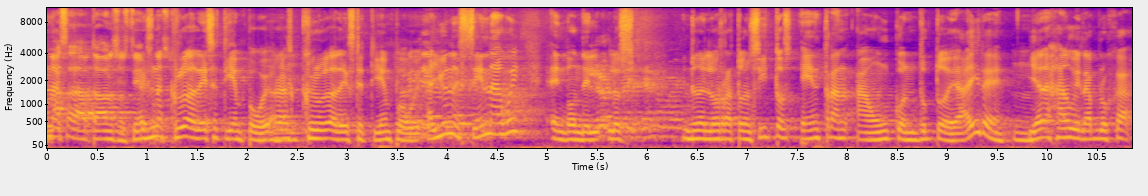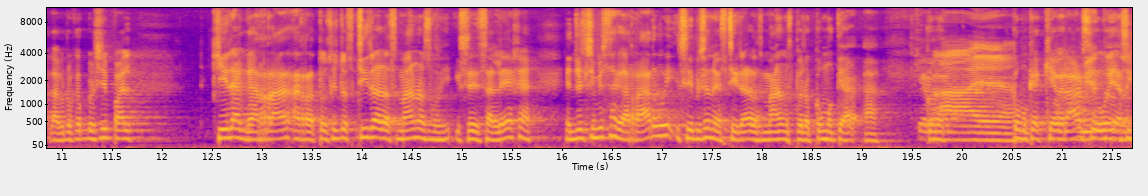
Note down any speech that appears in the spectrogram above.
una, más adaptado a nuestros es tiempos. una cruda de ese tiempo, güey. Es cruda de este tiempo, güey. Hay una escena, güey, en donde los, donde los ratoncitos entran a un conducto de aire. Y Anne Hathaway, la bruja, la bruja principal, quiere agarrar a ratoncitos, tira las manos, güey, y se desaleja. Entonces se empieza a agarrar, güey, y se empiezan a estirar las manos, pero como que a, a- como, Ah, ya. como que a quebrarse, güey, así.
